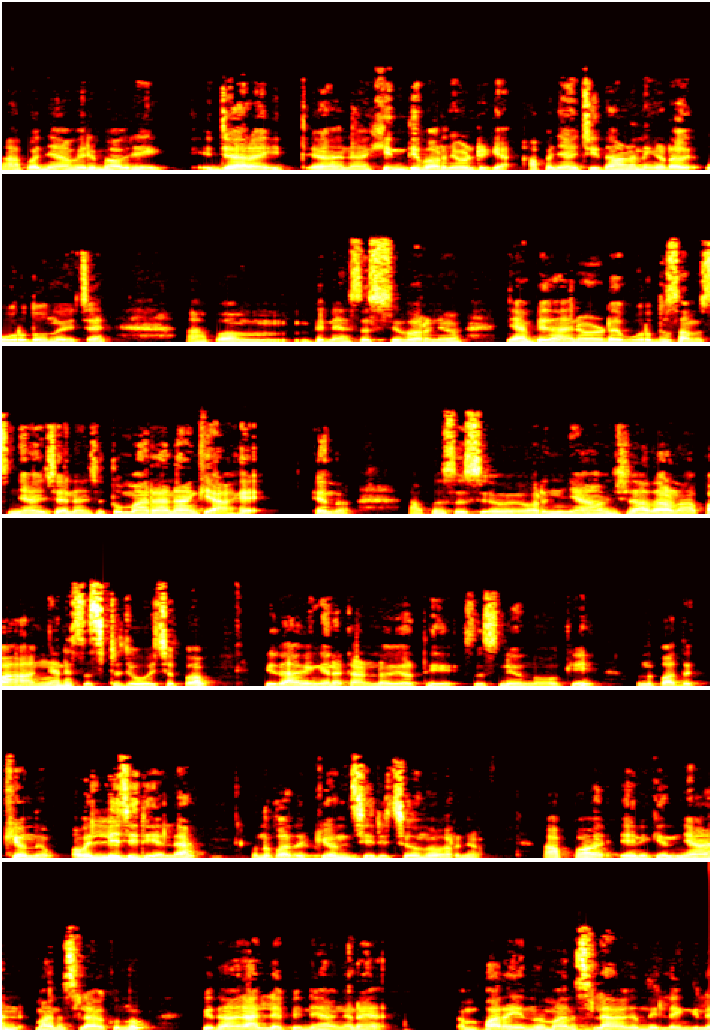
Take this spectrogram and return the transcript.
അപ്പോൾ ഞാൻ വരുമ്പോൾ അവർ ഹിന്ദി പറഞ്ഞുകൊണ്ടിരിക്കുക അപ്പോൾ ഞാൻ വെച്ചു ഇതാണ് നിങ്ങളുടെ ഉറുദു എന്ന് വെച്ചേ. അപ്പം പിന്നെ സിസ്റ്റർ പറഞ്ഞു ഞാൻ പിതാവിനോട് ഉറുദു സംസ് ഞാൻ ചോദിച്ചു എന്നാ വെച്ചാൽ തുമാരാനാ ക്യാ ഹേ എന്ന്. അപ്പോൾ സിസ്റ്റർ പറഞ്ഞു ഞാൻ ചോദിച്ചു അതാണ്. അപ്പോൾ അങ്ങനെ സിസ്റ്റർ ചോദിച്ചപ്പോൾ പിതാവ് ഇങ്ങനെ കണ്ണുയർത്തി സിസ്റ്റിനെ ഒന്ന് നോക്കി ഒന്ന് പതുക്കെ ഒന്ന് വലിയ ചിരിയല്ല ഒന്ന് പതുക്കെ ഒന്ന് ചിരിച്ചു എന്ന് പറഞ്ഞു. അപ്പോൾ എനിക്ക് ഞാൻ മനസ്സിലാക്കുന്നു പിതാവ് അല്ല പിന്നെ അങ്ങനെ പറയുന്നത് മനസ്സിലാകുന്നില്ലെങ്കിൽ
